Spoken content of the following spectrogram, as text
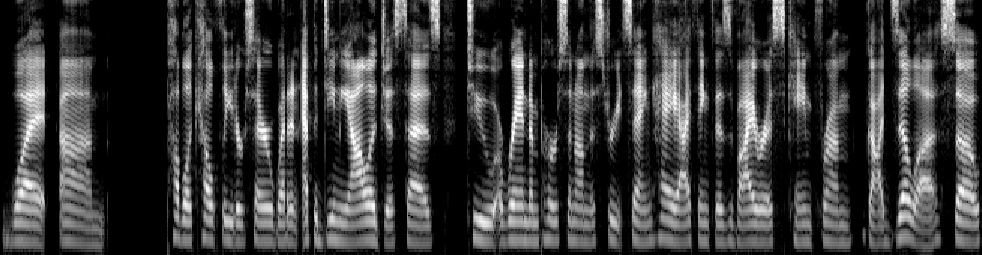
what um, public health leaders say or what an epidemiologist says to a random person on the street saying, Hey, I think this virus came from Godzilla. So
